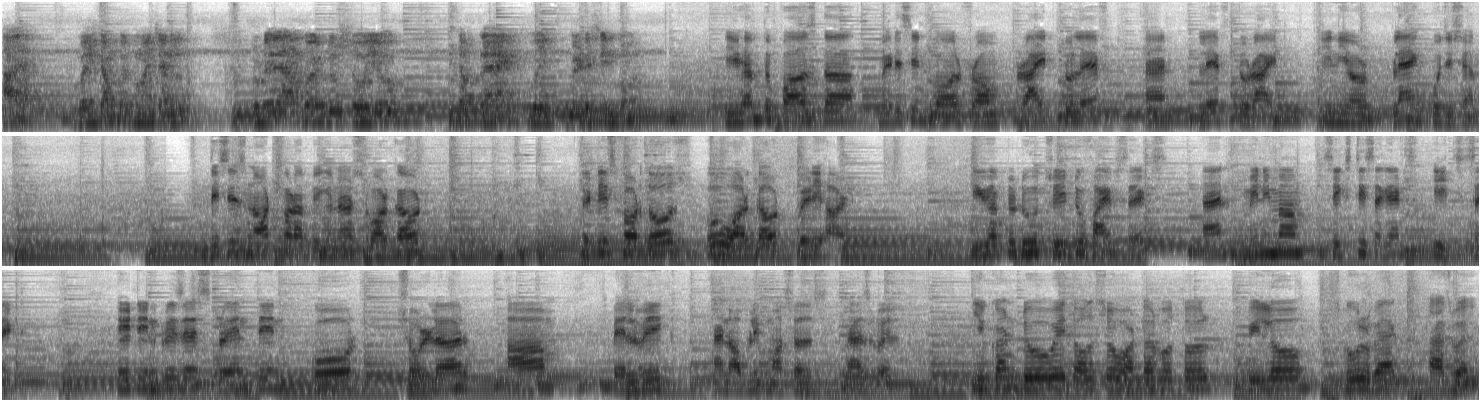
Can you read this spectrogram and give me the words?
Hi, welcome to my channel. Today I am going to show you the plank with medicine ball. You have to pass the medicine ball from right to left and left to right in your plank position. This is not for a beginner's workout. It is for those who work out very hard. You have to do 3 to 5 sets and minimum 60 seconds each set. It increases strength in core, shoulder, arm, pelvic and oblique muscles as well. You can do with also water bottle, pillow, school bag as well.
